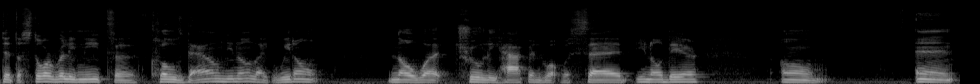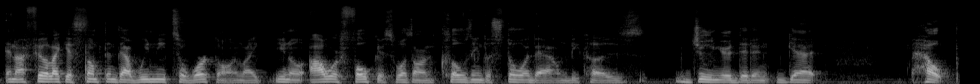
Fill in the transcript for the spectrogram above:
did the store really need to close down? You know, like we don't know what truly happened, what was said, you know, there. Um, and and I feel like it's something that we need to work on. Like, you know, our focus was on closing the store down because Junior didn't get help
